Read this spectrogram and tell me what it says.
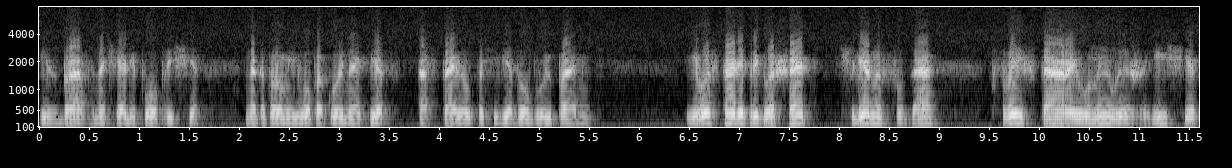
избрав в начале поприще, на котором его покойный отец оставил по себе добрую память, его стали приглашать члены суда в свои старые унылые жилища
